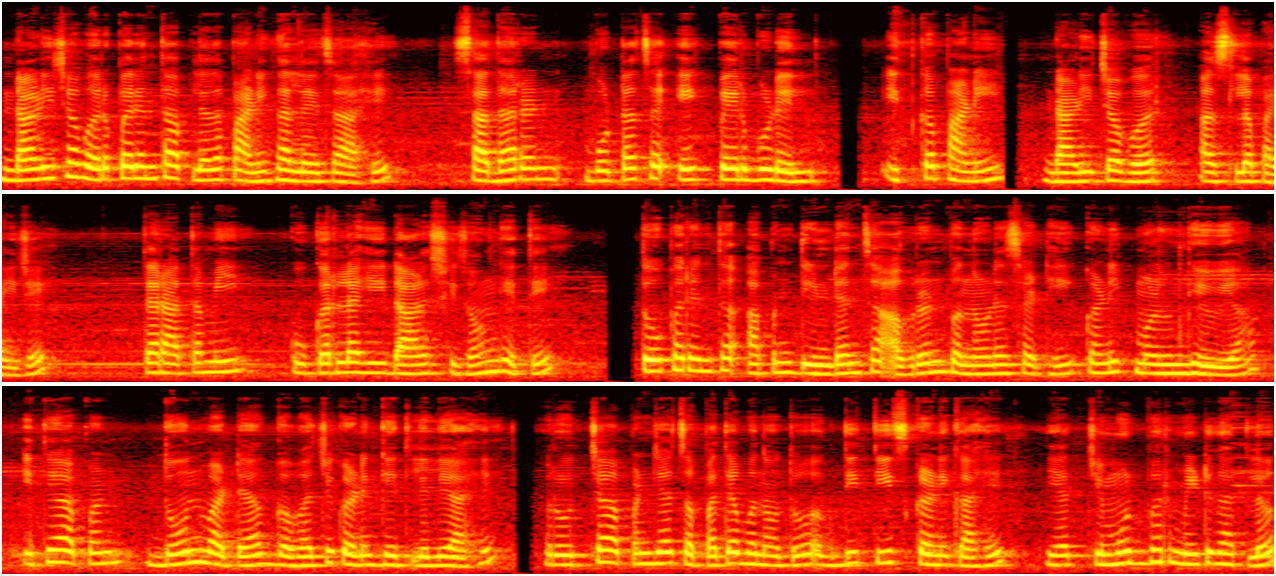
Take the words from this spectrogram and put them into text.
डाळीच्या वरपर्यंत आपल्याला पाणी घालायचं आहे. साधारण बोटाचं एक पेर बुडेल इतकं पाणी डाळीच्या वर असलं पाहिजे. तर आता मी कुकरला ही डाळ शिजवून घेते. तोपर्यंत आपण दिंड्यांचं आवरण बनवण्यासाठी कणिक मळून घेऊया. इथे आपण दोन वाट्या गव्हाची कणिक घेतलेली आहे. रोजच्या आपण ज्या चपात्या बनवतो अगदी तीच कणिक आहे. यात चिमूटभर मीठ घातलं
